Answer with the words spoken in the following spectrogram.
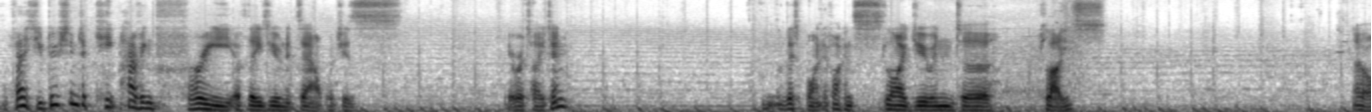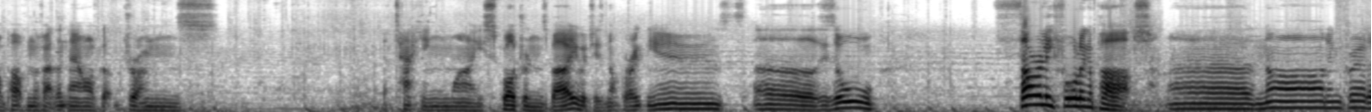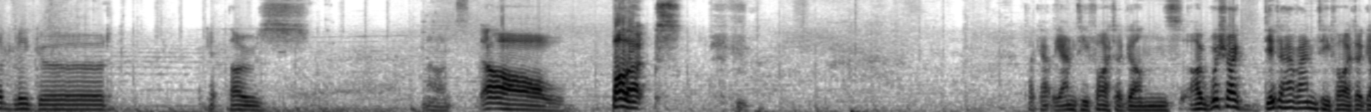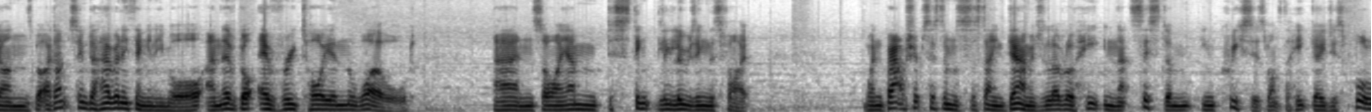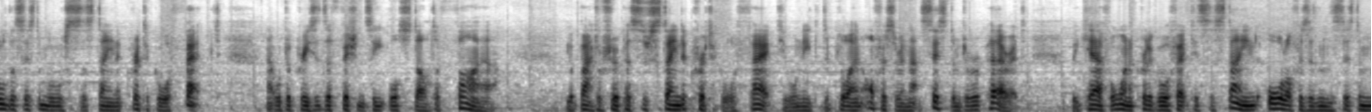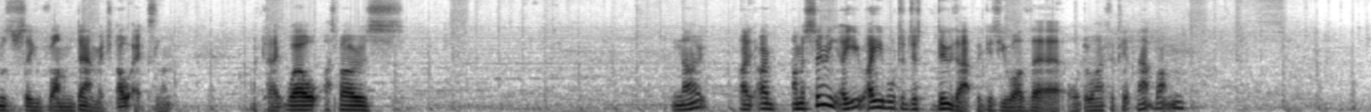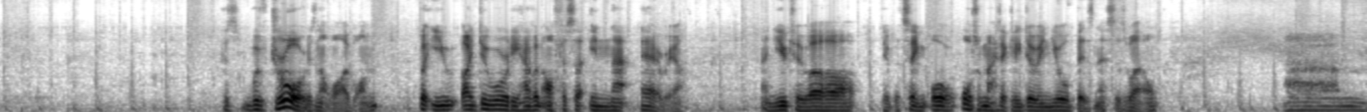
In fact, you do seem to keep having three of these units out, which is irritating. At this point, if I can slide you into place... Oh, apart from the fact that now I've got drones attacking my squadron's bay, which is not great news. Oh, this is all thoroughly falling apart. Uh, not incredibly good. Get those. Oh, bollocks! Take out the anti-fighter guns. I wish I did have anti-fighter guns, but I don't seem to have anything anymore, and they've got every toy in the world. And so I am distinctly losing this fight. When battleship systems sustain damage, the level of heat in that system increases. Once the heat gauge is full, the system will sustain a critical effect. That will decrease its efficiency or start a fire. Your battleship has sustained a critical effect. You will need to deploy an officer in that system to repair it. Be careful, when a critical effect is sustained, all officers in the system will receive one damage. Oh, excellent. Okay, well, I suppose... No? I, I'm, I'm assuming, are you able to just do that because you are there? Or do I have to click that button? Because withdraw is not what I want. But you, I do already have an officer in that area. And you two are, it would seem, automatically doing your business as well. Um,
